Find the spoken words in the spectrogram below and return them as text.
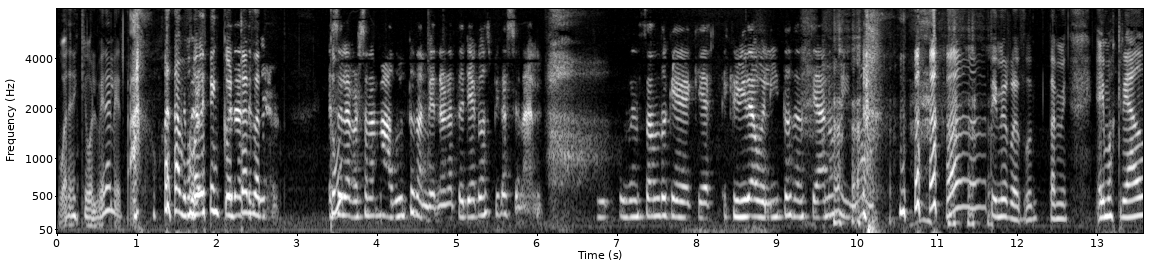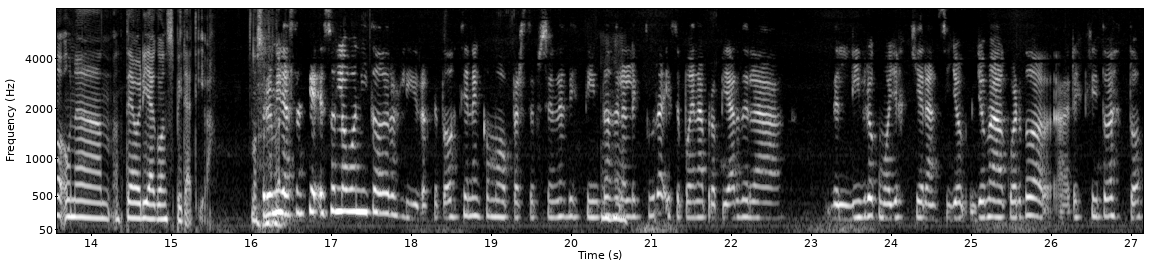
voy a tener que volver a leer para poder encontrar esa es la persona más adulta también, no es una teoría conspiracional. Estoy pensando que, que escribí de abuelitos, de ancianos y no. Tienes razón, también. Hemos creado una teoría conspirativa. Pero mira, ¿sabes que eso es lo bonito de los libros, que todos tienen como percepciones distintas de la lectura y se pueden apropiar de la del libro como ellos quieran. Si yo, yo me acuerdo haber escrito esto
